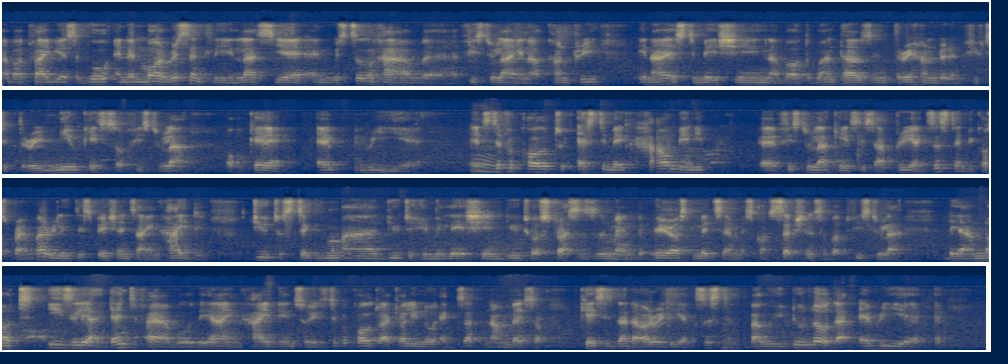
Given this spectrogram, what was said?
about five years ago, and then more recently last year, and we still have uh, fistula in our country. In our estimation, about 1,353 new cases of fistula occur every year. It's mm. difficult to estimate how many uh, fistula cases are pre-existing because primarily these patients are in hiding due to stigma, due to humiliation, due to ostracism, and the various myths and misconceptions about fistula they are not easily identifiable. They are in hiding, so it's difficult to actually know exact numbers of cases that are already existing. But we do know that every year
